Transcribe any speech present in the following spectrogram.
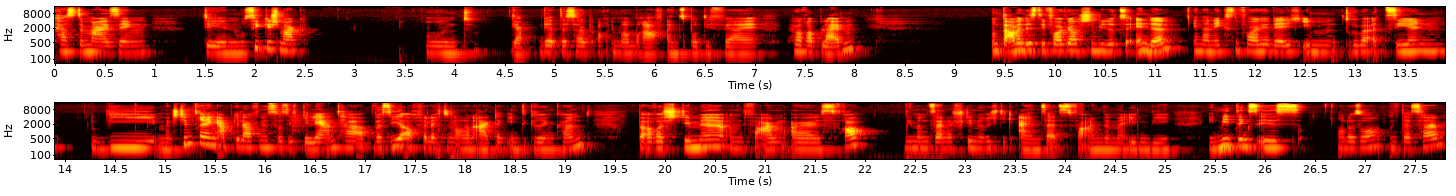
Customizing, den Musikgeschmack und ja, werde deshalb auch immer brav ein Spotify-Hörer bleiben. Und damit ist die Folge auch schon wieder zu Ende. In der nächsten Folge werde ich eben darüber erzählen, wie mein Stimmtraining abgelaufen ist, was ich gelernt habe, was ihr auch vielleicht in euren Alltag integrieren könnt, bei eurer Stimme und vor allem als Frau wie man seine Stimme richtig einsetzt, vor allem wenn man irgendwie in Meetings ist oder so. Und deshalb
